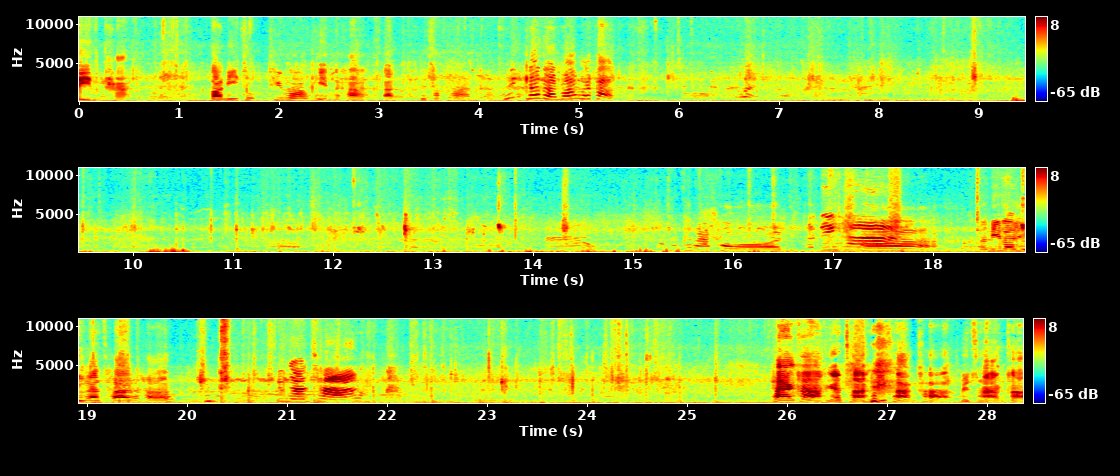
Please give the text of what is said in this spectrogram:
รินทร์ค่ะ ตอนนี้ทุกที่เราเห็นนะคะอัดเป็นสะพานค่ะเฮ้ยน่าเดินมากเลยค่ะพัชราพรสวัสดีค่ะค่ะตอนนี้เราอยู่งานช้างนะคะคืองานช้าง ช้างค่ะงานช้างคือช้างค่ะเป็นช้างค่ะ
